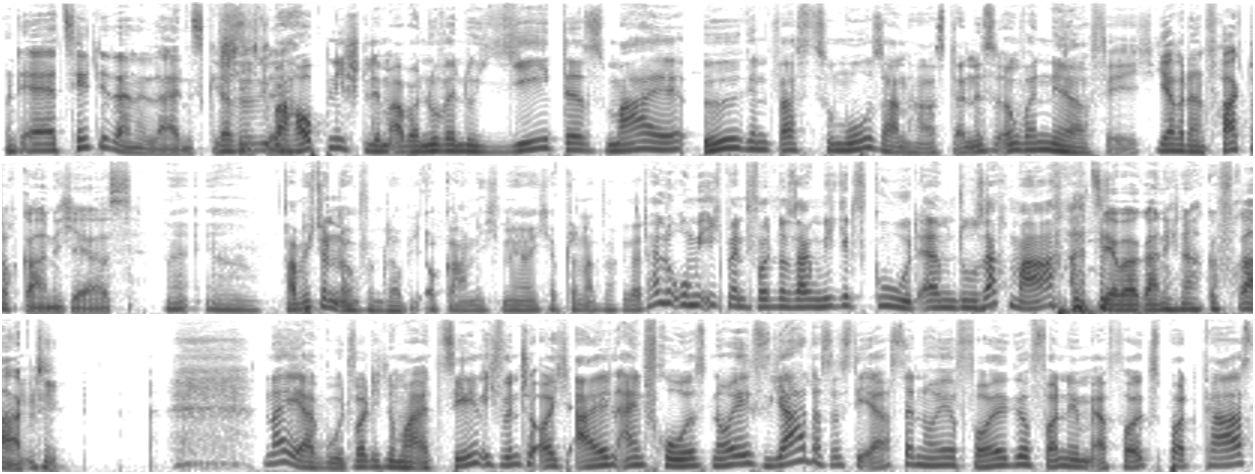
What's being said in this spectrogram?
und er erzählt dir deine Das Leidensgeschichte? ist überhaupt nicht schlimm, aber nur wenn du jedes Mal irgendwas zu mosern hast, dann ist es irgendwann nervig. Ja, aber dann frag doch gar nicht erst. Na, ja. Habe ich dann irgendwann, glaube ich, auch gar nicht mehr. Ich habe dann einfach gesagt, hallo Omi, ich bin, ich wollte nur sagen, mir geht's gut. Ähm, du sag mal. Hat sie aber gar nicht nachgefragt. Naja, gut, wollte ich nur mal erzählen. Ich wünsche euch allen ein frohes neues Jahr. Das ist die erste neue Folge von dem Erfolgspodcast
